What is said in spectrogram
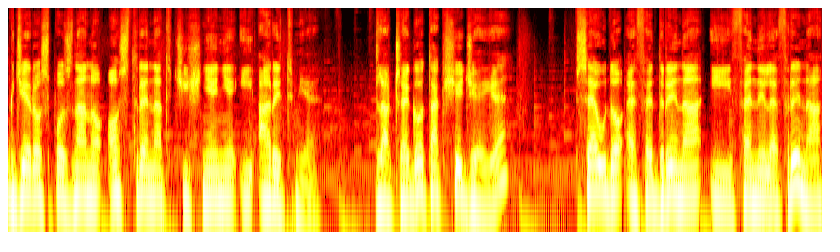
gdzie rozpoznano ostre nadciśnienie i arytmię. Dlaczego tak się dzieje? Pseudoefedryna i fenylefryna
